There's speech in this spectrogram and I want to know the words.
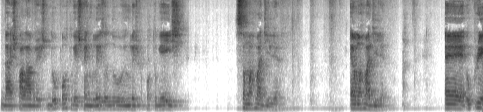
das palavras do português para inglês ou do inglês para português são uma armadilha. É uma armadilha. É, o creator,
